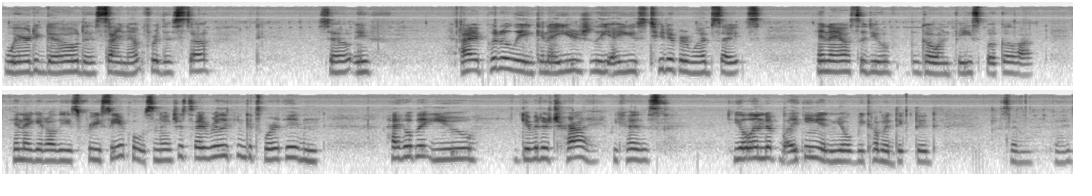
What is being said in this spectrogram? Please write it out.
where to go to sign up for this stuff. So if I put a link and I usually I use two different websites And I also do go on Facebook a lot. And I get all these free samples. And I just, I really think it's worth it. And I hope that you give it a try. Because you'll end up liking it and you'll become addicted. So, but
